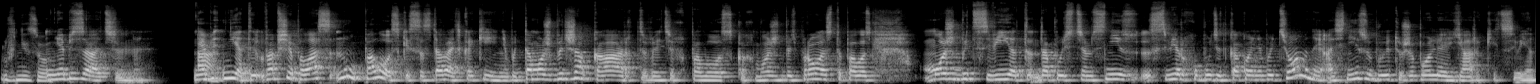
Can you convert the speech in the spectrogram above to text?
внизу? Не обязательно. Не а. Нет, вообще полос... ну, полоски создавать какие-нибудь. Там может быть жаккард в этих полосках, может быть просто полоски. Может быть цвет, допустим, снизу, сверху будет какой-нибудь темный, а снизу будет уже более яркий цвет.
